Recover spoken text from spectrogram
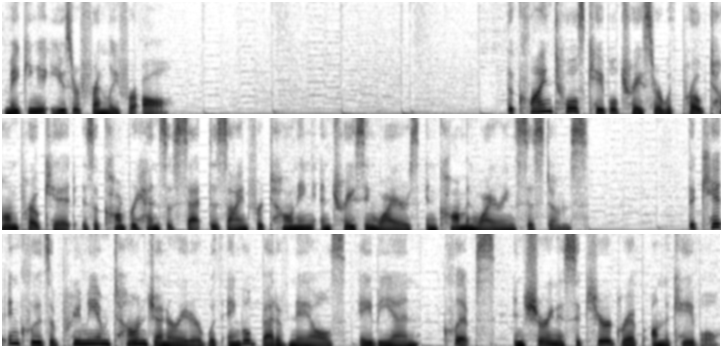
making it user-friendly for all. The Klein Tools Cable Tracer with Probe Tone Pro Kit is a comprehensive set designed for toning and tracing wires in common wiring systems. The kit includes a premium tone generator with angled bed of nails, ABN, clips, ensuring a secure grip on the cable.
